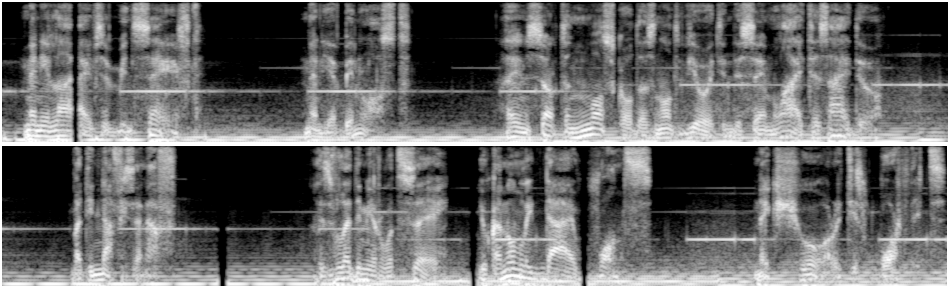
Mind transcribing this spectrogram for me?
Many lives have been saved. Many have been lost. I am certain Moscow does not view it in the same light as I do. But enough is enough. As Vladimir would say, you can only die once. Make sure it is worth it.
